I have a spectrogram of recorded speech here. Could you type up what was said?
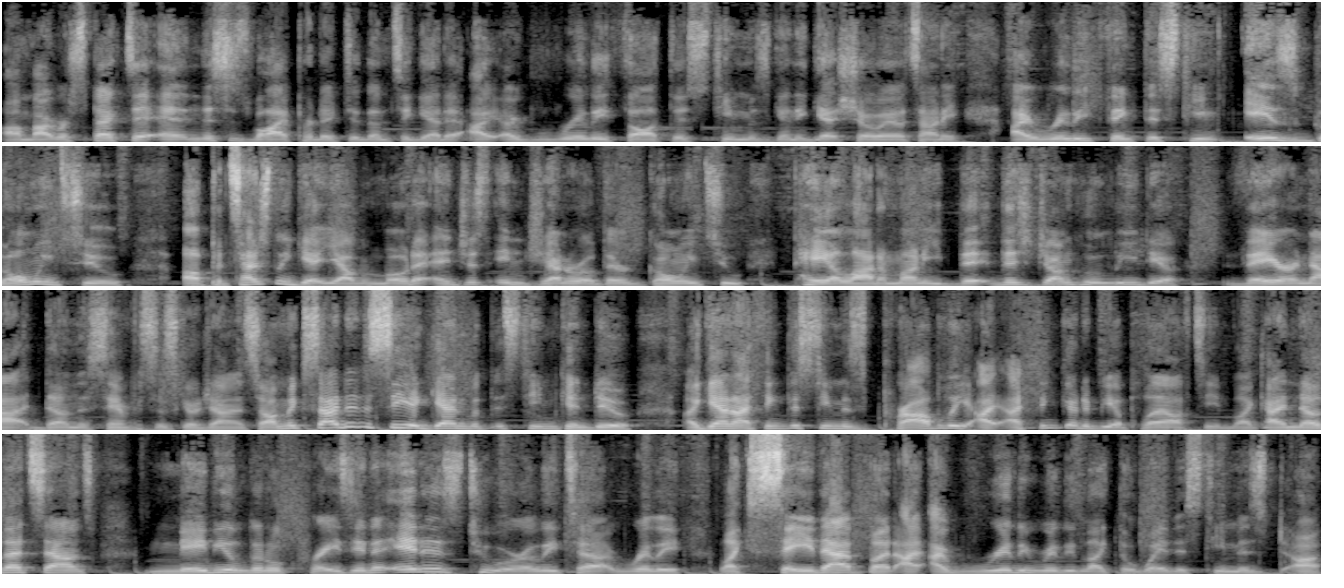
Um, I respect it, and this is why I predicted them to get it. I, I really thought this team was going to get Shohei Ohtani. I really think this team is going to uh, potentially get Yamamoto, and just in general, they're going to pay a lot of money. Th- this Jung Hoo Lee deal, they are not done. The San Francisco Giants, so I'm excited to see again what this team can do. Again, I think this team is probably, I, I think, going to be a playoff team. Like I know that sounds maybe a little crazy, and it is too early to really like say that, but I, I really, really like the way this team is uh,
